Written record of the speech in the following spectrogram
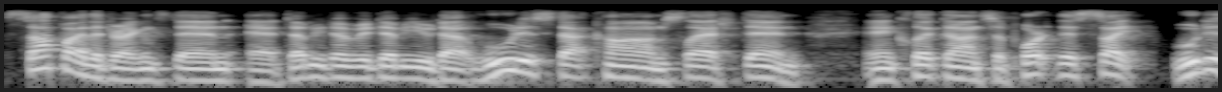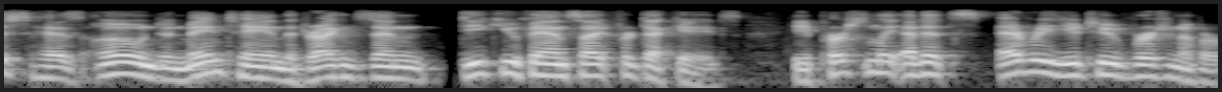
stop by the Dragon's Den at www.woodus.com slash den and click on support this site. Woodus has owned and maintained the Dragon's Den DQ fan site for decades. He personally edits every YouTube version of our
